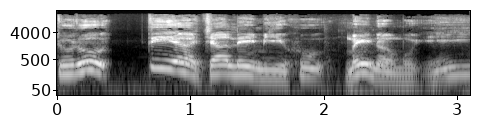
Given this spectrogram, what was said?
သူတို့သိရကြလိမ့်မည်ဟုမိန်တော်မူ၏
